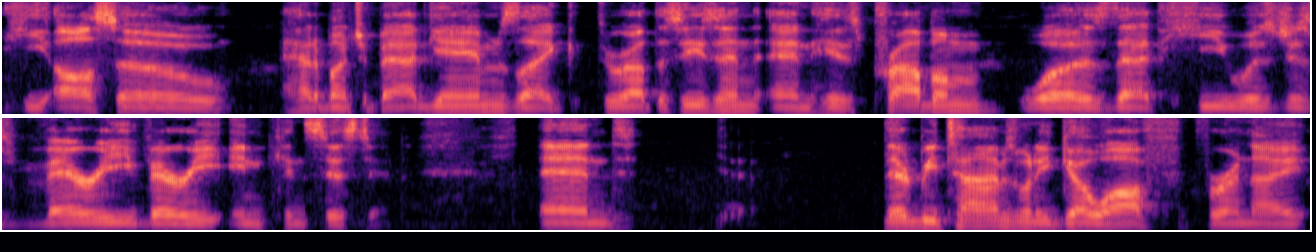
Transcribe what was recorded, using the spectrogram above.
he also had a bunch of bad games like throughout the season, and his problem was that he was just very, very inconsistent, and there'd be times when he'd go off for a night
